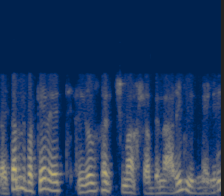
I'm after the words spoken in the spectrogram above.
והייתה מבקרת, אני לא זוכר את שמה עכשיו, במעריב נדמה לי,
